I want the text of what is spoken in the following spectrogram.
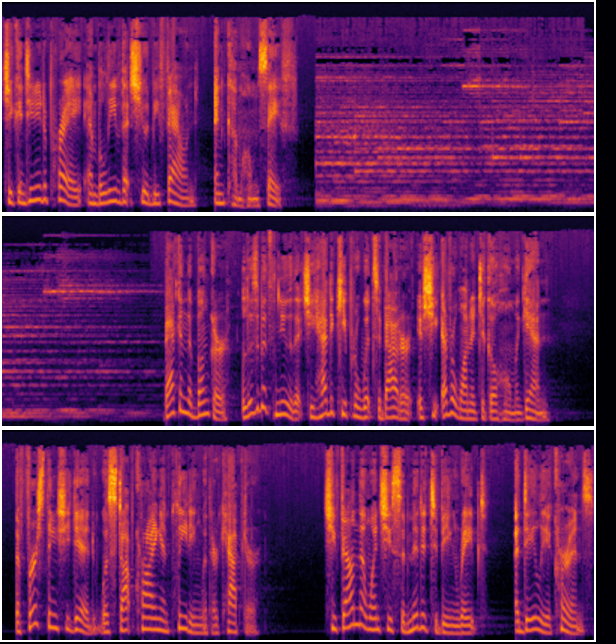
She continued to pray and believe that she would be found and come home safe. Back in the bunker, Elizabeth knew that she had to keep her wits about her if she ever wanted to go home again. The first thing she did was stop crying and pleading with her captor. She found that when she submitted to being raped, a daily occurrence,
